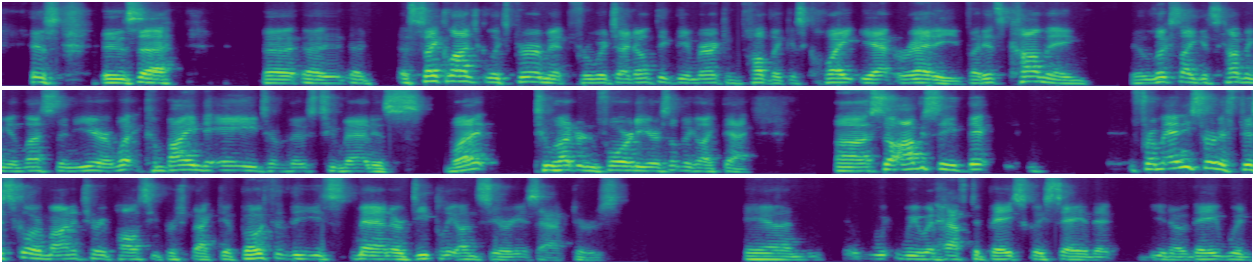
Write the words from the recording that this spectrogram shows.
is is uh, a, a, a, psychological experiment for which I don't think the American public is quite yet ready, but it's coming. It looks like it's coming in less than a year. What combined age of those two men is what 240 or something like that. Uh, so obviously, they, from any sort of fiscal or monetary policy perspective, both of these men are deeply unserious actors, and we, we would have to basically say that you know they would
